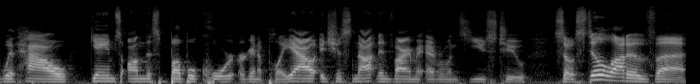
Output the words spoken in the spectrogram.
with how games on this bubble court are going to play out. It's just not an environment everyone's used to. So still a lot of uh,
